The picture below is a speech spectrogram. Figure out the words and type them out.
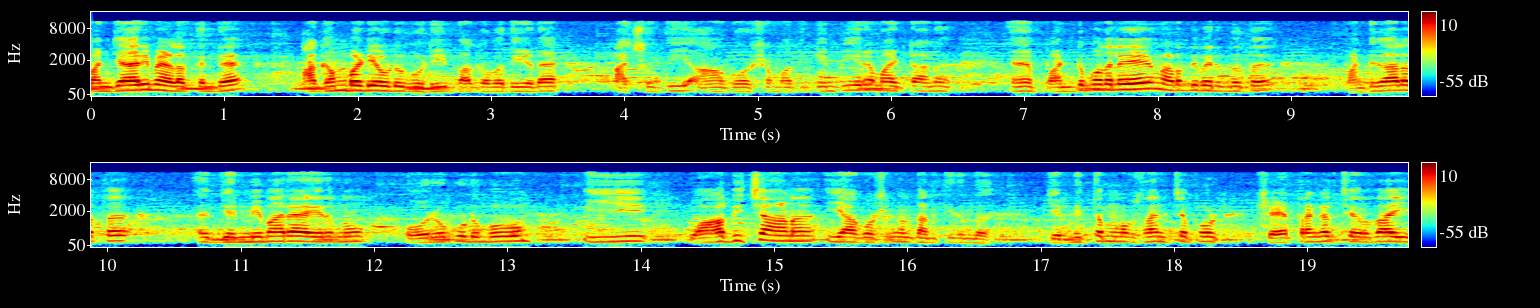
പഞ്ചാരി മേളത്തിന്റെ അകമ്പടിയോടുകൂടി ഭഗവതിയുടെ അശുദ്ധി ആഘോഷം അതിഗംഭീരമായിട്ടാണ് പണ്ട് മുതലേ നടന്നു വരുന്നത് പണ്ടുകാലത്ത് ജന്മിമാരായിരുന്നു. ഓരോ കുടുംബവും ഈ വാദിച്ചാണ് ഈ ആഘോഷങ്ങൾ നടത്തിയിരുന്നത്. ജന്മിത്തം അവസാനിച്ചപ്പോൾ ക്ഷേത്രങ്ങൾ ചെറുതായി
